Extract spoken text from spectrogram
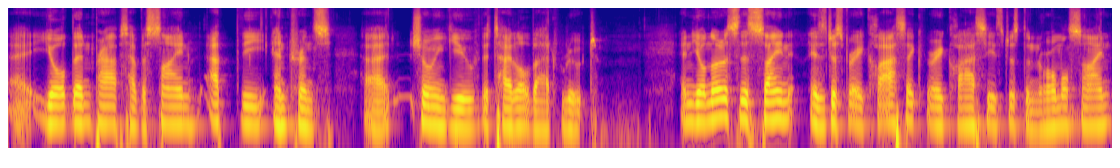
Uh, you'll then perhaps have a sign at the entrance uh, showing you the title of that route. And you'll notice this sign is just very classic, very classy. It's just a normal sign.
